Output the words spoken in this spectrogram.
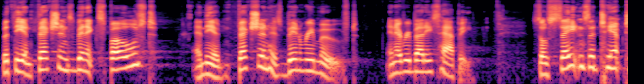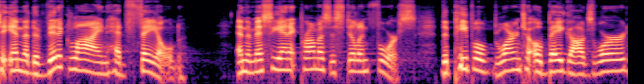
But the infection's been exposed and the infection has been removed, and everybody's happy. So Satan's attempt to end the Davidic line had failed, and the messianic promise is still in force. The people learned to obey God's word,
